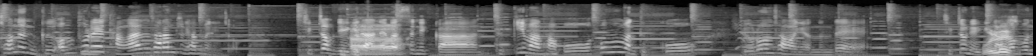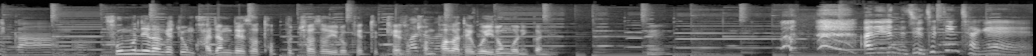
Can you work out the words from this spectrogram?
저는 그 언플에 당한 사람 중에 한 명이죠 직접 얘기를 안 음. 아. 해봤으니까 듣기만 하고 소문만 듣고 이런 상황이었는데 직접 얘기를 원래 안 해보니까 어. 소문이란 게 좀 과장돼서 덧붙여서 이렇게 드- 계속 맞아, 전파가 맞아, 되고 맞아. 이런 거니까요. 네. 아니 근데 지금 채팅창에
